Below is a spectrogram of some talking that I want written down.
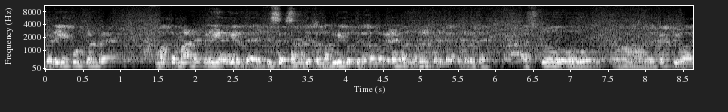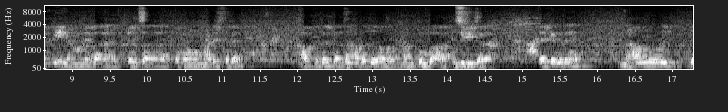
ಬೆಳಿಗ್ಗೆ ಕೂತ್ಕೊಂಡ್ರೆ ಮತ್ತೆ ಮಾರನೇ ಬೆಳಿಗ್ಗೆ ಆಗಿರುತ್ತೆ. ಡಿಸ್ಕಷನ್ ಮುಗಿಸೋ ನಮಗೆ ಗೊತ್ತಿರಲ್ಲ, ಹೊರಗಡೆ ಬಂದ್ರೆ ಬೆಳಿಗ್ಗೆ ಆಗ್ಬಿಟ್ಟಿರುತ್ತೆ ಅಷ್ಟು ಎಫೆಕ್ಟಿವ್ ಆಗಿ ನಮ್ಮನ್ನೆಲ್ಲ ಕೆಲಸ ತಗೊಂಡು ಮಾಡಿಸ್ತಾರೆ. ಅವ್ರ ಜೊತೆ ಕೆಲಸ ಮಾಡೋದು ನಮ್ಗೆ ತುಂಬ ಖುಷಿ ವಿಚಾರ. ಯಾಕೆಂದರೆ ನಾವು ನೋಡಿದ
